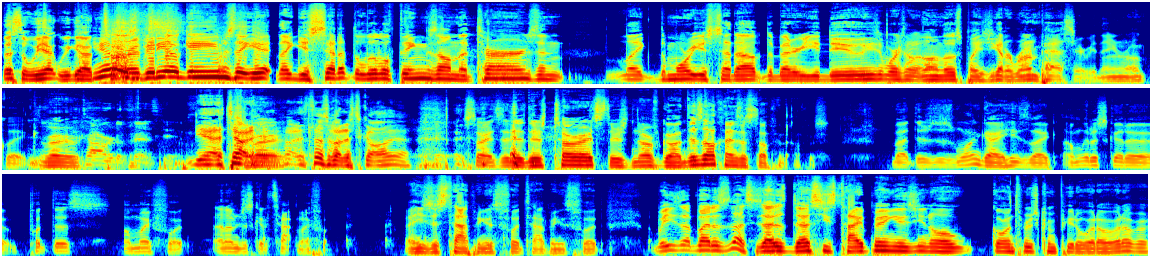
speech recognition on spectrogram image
Listen, we ha- we got you know those video games that you like you set up the little things on the turns and like the more you set up the better you do. He works on one of those places. You got to run past everything real quick. Right, Tower defense game. Yeah, that's, Right. that's what it's called. Yeah. Sorry, so there's turrets. There's Nerf gun. There's all kinds of stuff in the office. But there's this one guy. He's like, I'm just gonna put this on my foot, and I'm just gonna tap my foot. And he's just tapping his foot, tapping his foot. But he's at his desk. He's at his desk. He's typing. He's you know going through his computer, whatever, whatever.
